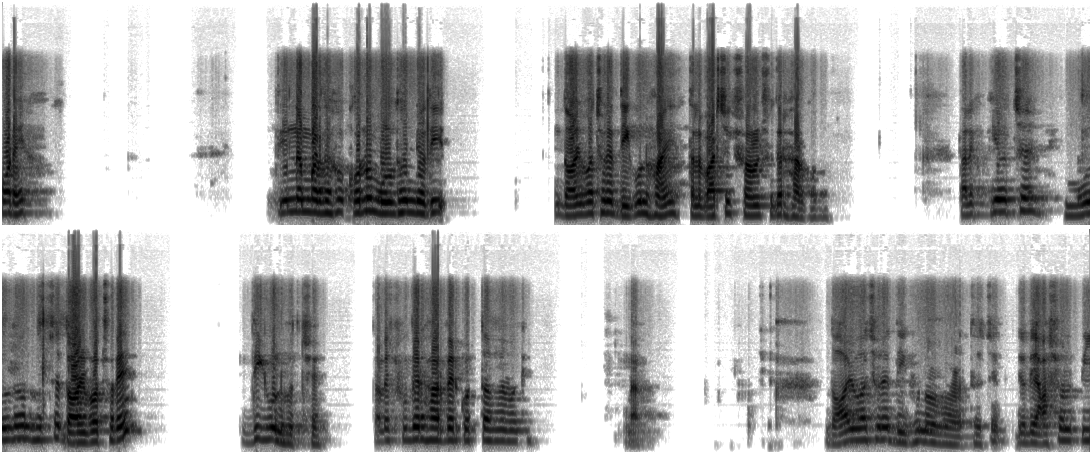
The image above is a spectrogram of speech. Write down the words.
পরে তিন নম্বর দেখো, কোনো মূলধন যদি দশ বছরের দ্বিগুণ হয়, তাহলে বার্ষিক সরল সুদের হার কত? তাহলে কি হচ্ছে? মূলধন হচ্ছে দশ বছরে দ্বিগুণ হচ্ছে। তাহলে সুদের হার বের করতে হবে আমাকে। না দশ বছরে দ্বিগুণ হওয়ার অর্থ হচ্ছে যদি আসল পি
